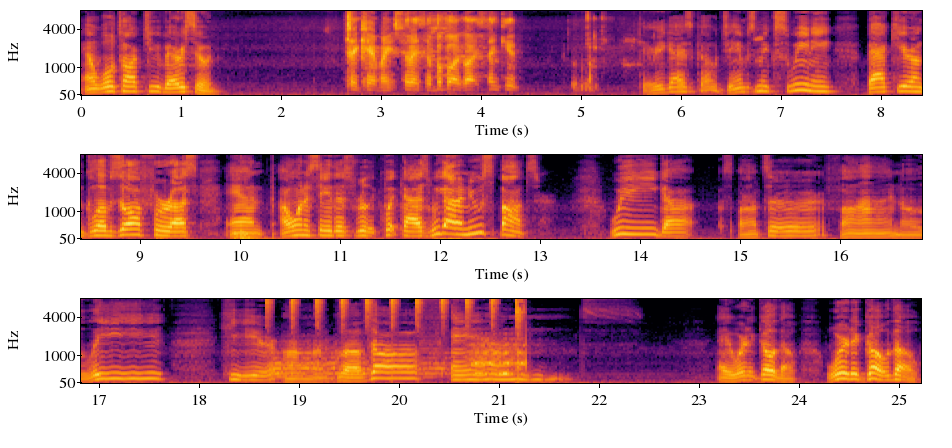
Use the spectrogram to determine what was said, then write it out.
and we'll talk to you very soon. Take care, mate. See you later. Bye bye, guys. Thank you. There you guys go. James McSweeney back here on Gloves Off for us. And I want to say this really quick, guys. We got a new sponsor. We got a sponsor finally here on Gloves Off. And hey, where'd it go though? Where'd it go though?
